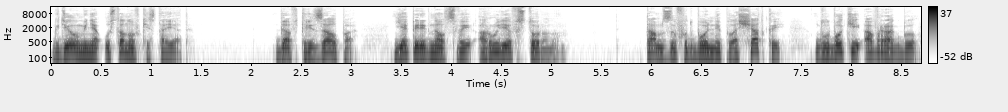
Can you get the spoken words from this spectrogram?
где у меня установки стоят. Дав три залпа, я перегнал свои орудия в сторону. Там, за футбольной площадкой, глубокий овраг был,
